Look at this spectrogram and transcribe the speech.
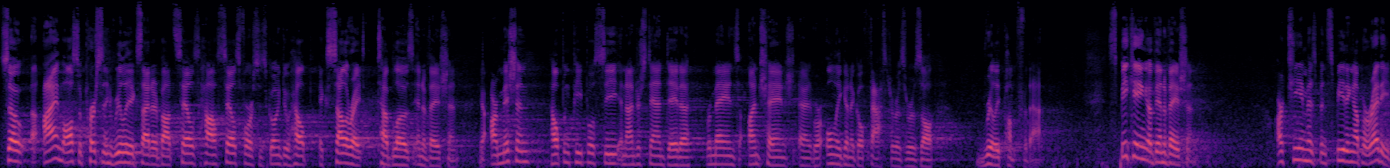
So uh, I'm also personally really excited about sales, how Salesforce is going to help accelerate Tableau's innovation. Our mission, helping people see and understand data, remains unchanged, and we're only going to go faster as a result. Really pumped for that. Speaking of innovation, our team has been speeding up already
